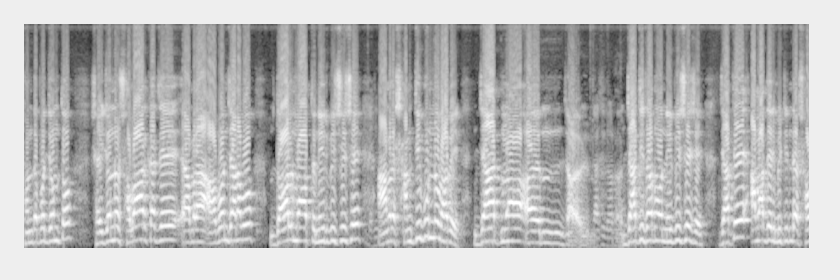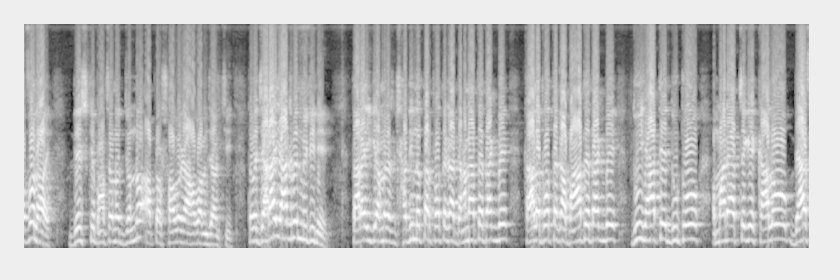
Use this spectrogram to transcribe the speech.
সন্ধ্যা পর্যন্ত। সেই জন্য সবার কাছে আমরা আহ্বান জানাব দল মত নির্বিশেষে আমরা শান্তিপূর্ণভাবে জাত ম জাতি ধর্ম। নির্বিশেষে যাতে আমাদের মিটিংটা সফল হয় দেশকে বাঁচানোর জন্য আপনার সবাই আহ্বান জানছি তবে যারাই আসবেন মিটিংয়ে তারাই আমরা স্বাধীনতার পতাকা ডান হাতে থাকবে, কালো পতাকা বাঁ হাতে থাকবে, দুই হাতে দুটো মানে হচ্ছে গিয়ে কালো ব্যাস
